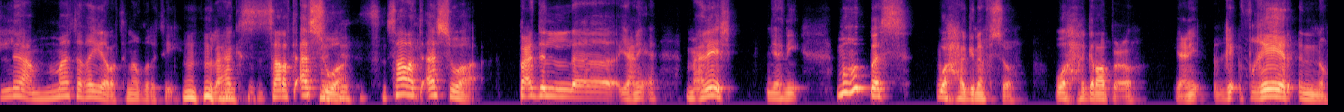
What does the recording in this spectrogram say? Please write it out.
لا ما تغيرت نظرتي. بالعكس صارت أسوأ. صارت أسوأ. بعد ال يعني معليش يعني مو هو بس وهق نفسه وهق ربعه. يعني غير إنه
